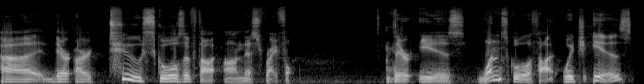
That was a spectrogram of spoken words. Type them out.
uh, there are two schools of thought on this rifle. There is one school of thought, which is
